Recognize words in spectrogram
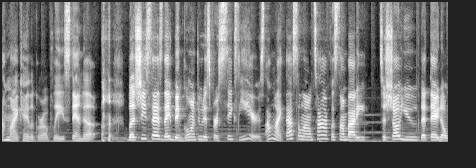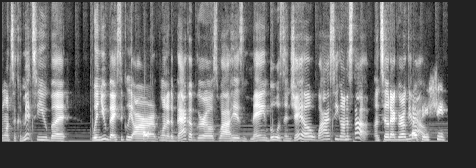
I'm like, Kayla, girl, please stand up. but she says they've been going through this for six years. I'm like, that's a long time for somebody to show you that they don't want to commit to you. But when you basically are one of the backup girls while his main boo is in jail, why is he going to stop until that girl get But out? see, she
